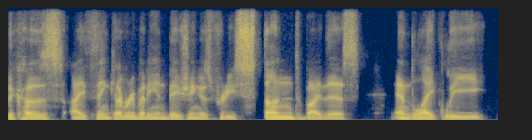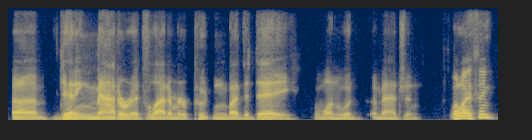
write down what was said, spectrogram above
because I think everybody in Beijing is pretty stunned by this and likely uh, getting madder at Vladimir Putin by the day. One would imagine. Well, I think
